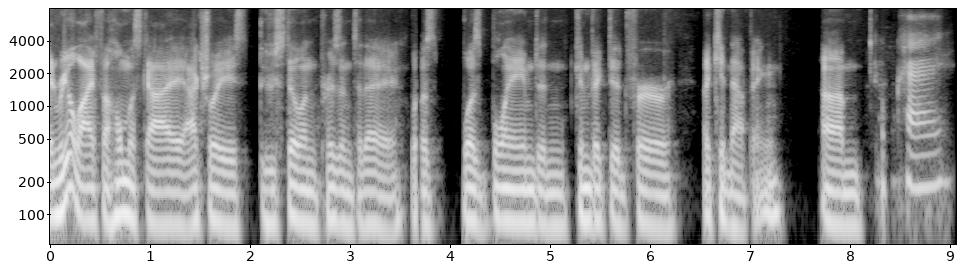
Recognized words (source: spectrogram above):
in real life, a homeless guy actually who's still in prison today was was blamed and convicted for a kidnapping. Um, okay.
